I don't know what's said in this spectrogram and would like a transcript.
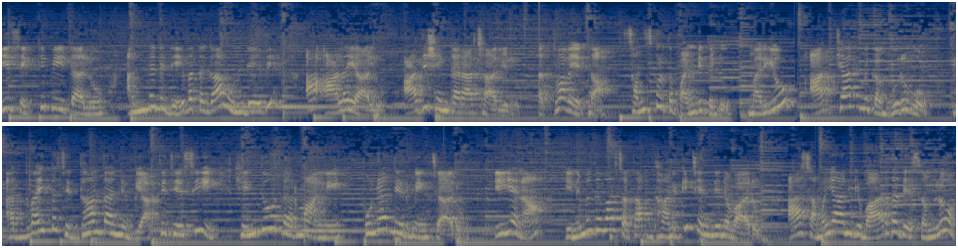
ఈ శక్తిపీఠాలు అందని దేవతగా ఉండేవి. ఆ ఆలయాలు ఆదిశంకరాచార్యులు తత్వవేత్త సంస్కృత పండితుడు మరియు ఆధ్యాత్మిక గురువు అద్వైత సిద్ధాంతాన్ని వ్యాప్తి చేసి హిందూ ధర్మాన్ని పునర్నిర్మించారు. ఈయన ఎనిమిదవ శతాబ్దానికి చెందినవారు. ఆ సమయానికి భారతదేశంలో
